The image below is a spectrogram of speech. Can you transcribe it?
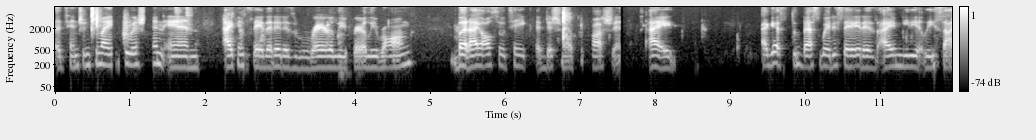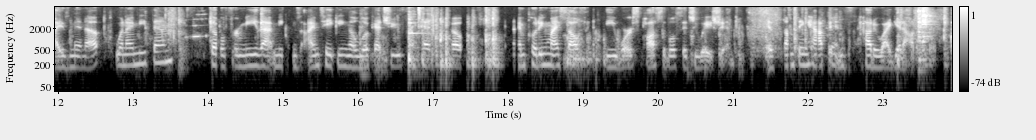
attention to my intuition, and I can say that it is rarely, rarely wrong. But I also take additional precaution. I I guess the best way to say it is I immediately size men up when I meet them. So for me, that means I'm taking a look at you from head to toe. I'm putting myself in the worst possible situation. If something happens, how do I get out of it?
